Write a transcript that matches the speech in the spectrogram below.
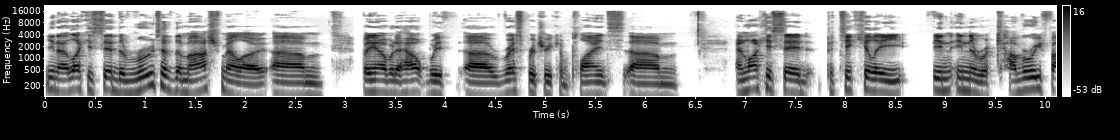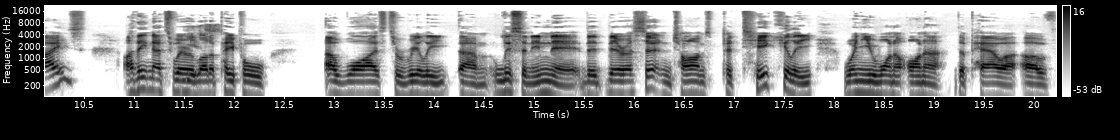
you know, like you said, the root of the marshmallow, um, being able to help with uh, respiratory complaints. Um, and like you said, particularly in in the recovery phase, I think that's where yes. a lot of people are wise to really um, listen in there. That there are certain times, particularly when you want to honour the power of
